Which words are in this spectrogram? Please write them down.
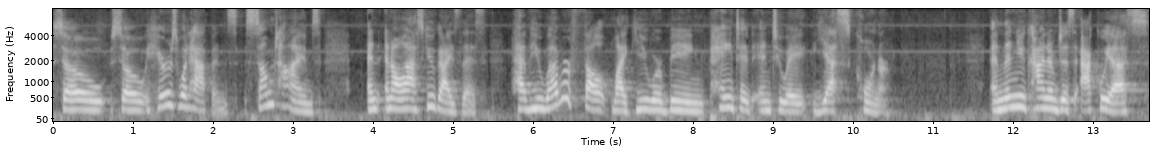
So, so here's what happens. Sometimes, and, and I'll ask you guys this have you ever felt like you were being painted into a yes corner? And then you kind of just acquiesce.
